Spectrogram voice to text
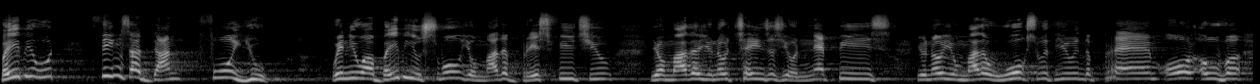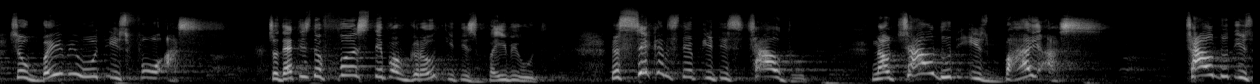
Babyhood, things are done for you. When you are a baby, you're small, your mother breastfeeds you. Your mother, you know, changes your nappies. You know, your mother walks with you in the pram all over. So, babyhood is for us. So, that is the first step of growth. It is babyhood. The second step, it is childhood. Now, childhood is by us. Childhood is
